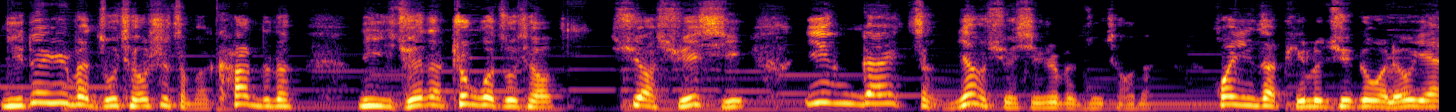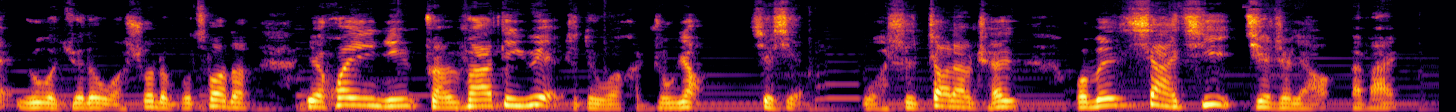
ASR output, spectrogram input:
你对日本足球是怎么看的呢？你觉得中国足球需要学习，应该怎样学习日本足球呢？欢迎在评论区给我留言。如果觉得我说的不错呢，也欢迎您转发订阅，这对我很重要。谢谢，我是赵亮晨，我们下期接着聊，拜拜。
